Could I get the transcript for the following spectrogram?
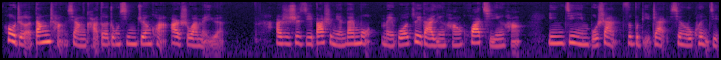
后者当场向卡特中心捐款二十万美元。二十世纪八十年代末，美国最大银行花旗银行因经营不善、资不抵债，陷入困境。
